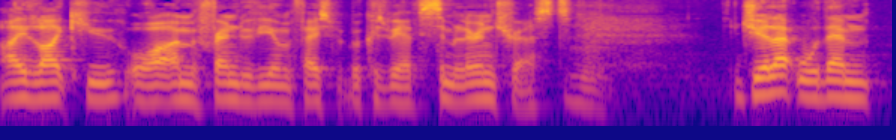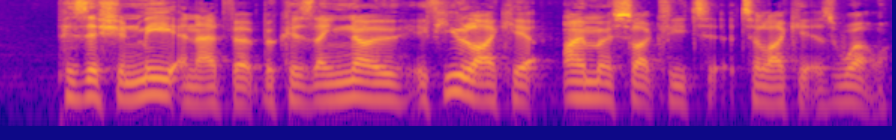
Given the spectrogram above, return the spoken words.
I like you or I'm a friend with you on Facebook because we have similar interests, mm. Gillette will then position me an advert because they know if you like it, I'm most likely to, to like it as well.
